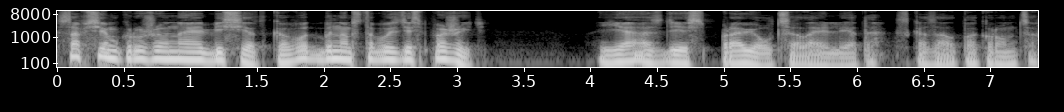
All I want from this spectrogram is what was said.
«Совсем кружевная беседка, вот бы нам с тобой здесь пожить». «Я здесь провел целое лето», — сказал Покромцев.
